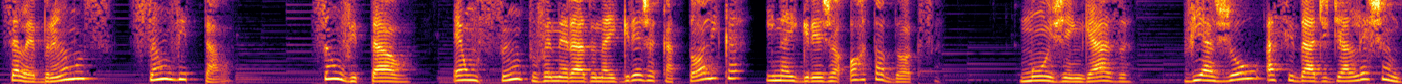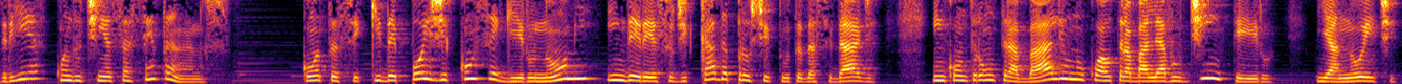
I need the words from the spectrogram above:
celebramos São Vital. São Vital é um santo venerado na Igreja Católica e na Igreja Ortodoxa. Monge em Gaza, viajou à cidade de Alexandria quando tinha 60 anos. Conta-se que depois de conseguir o nome e endereço de cada prostituta da cidade, encontrou um trabalho no qual trabalhava o dia inteiro e à noite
